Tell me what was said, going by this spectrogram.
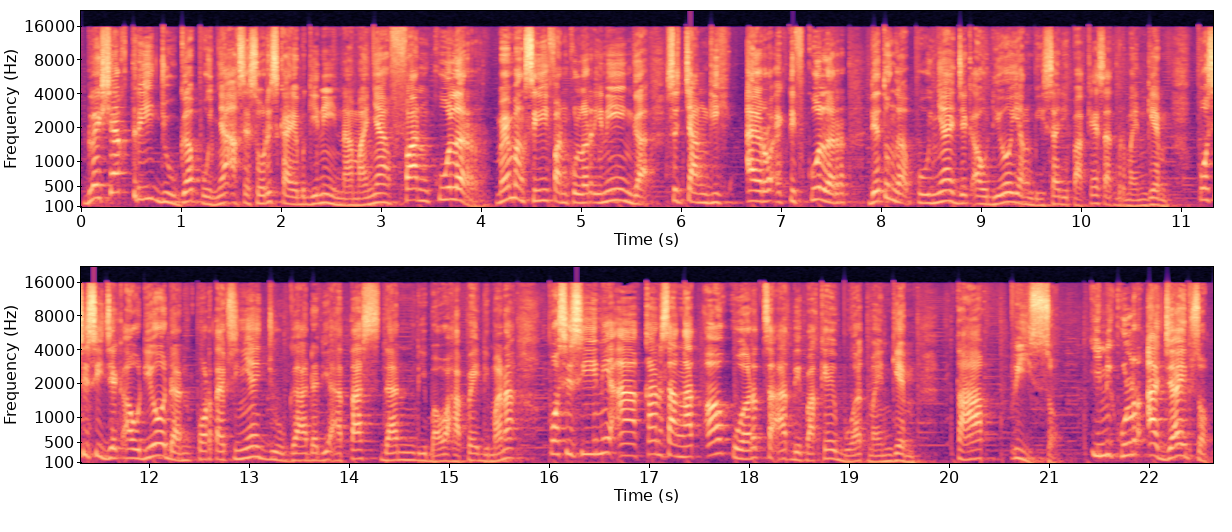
Black Shark 3 juga punya aksesoris kayak begini, namanya fan cooler. Memang sih fan cooler ini nggak secanggih Aeroactive Cooler, dia tuh nggak punya jack audio yang bisa dipakai saat bermain game. Posisi jack audio dan port Type-C-nya juga ada di atas dan di bawah HP, di mana posisi ini akan sangat awkward saat dipakai buat main game. Tapi sob, ini cooler ajaib sob.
